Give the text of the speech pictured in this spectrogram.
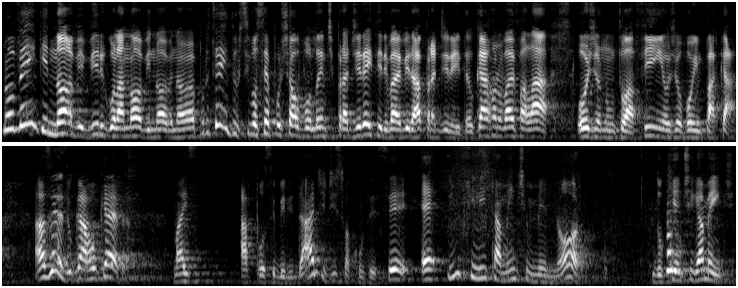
99,999%, se você puxar o volante para a direita, ele vai virar para a direita. O carro não vai falar, hoje eu não estou afim, hoje eu vou empacar. Às vezes o carro quebra, mas a possibilidade disso acontecer é infinitamente menor do que antigamente.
